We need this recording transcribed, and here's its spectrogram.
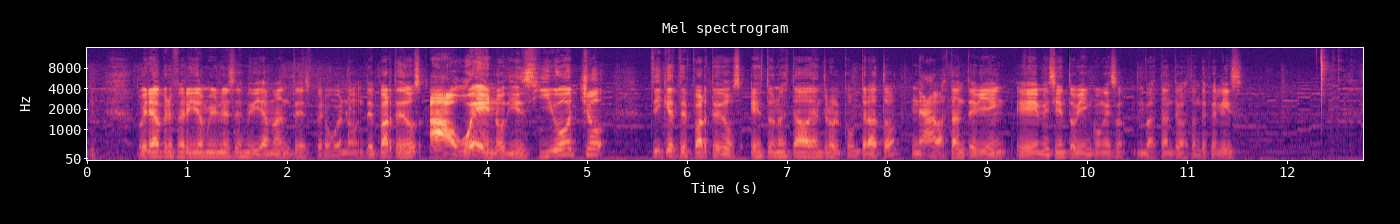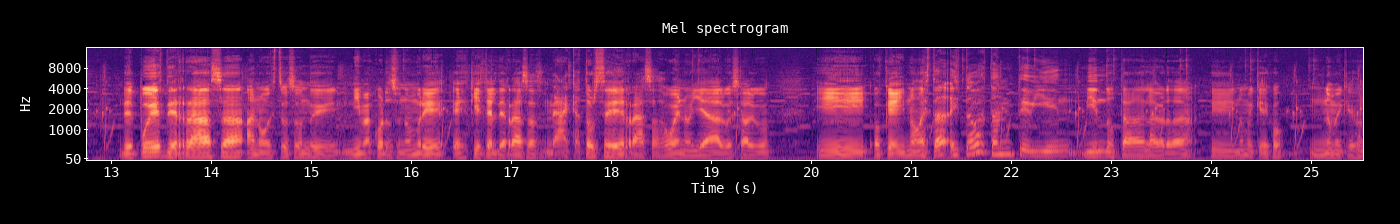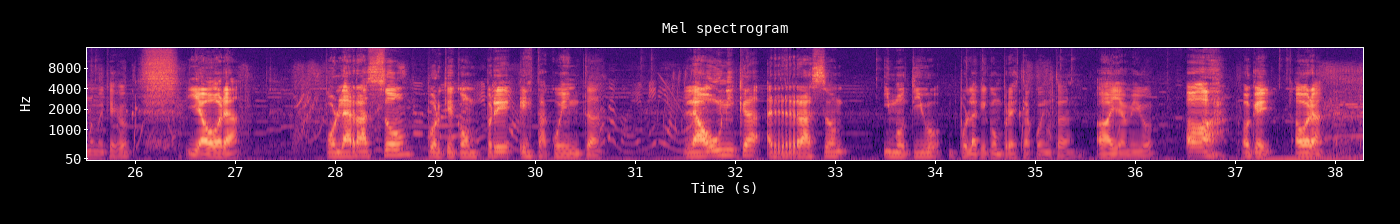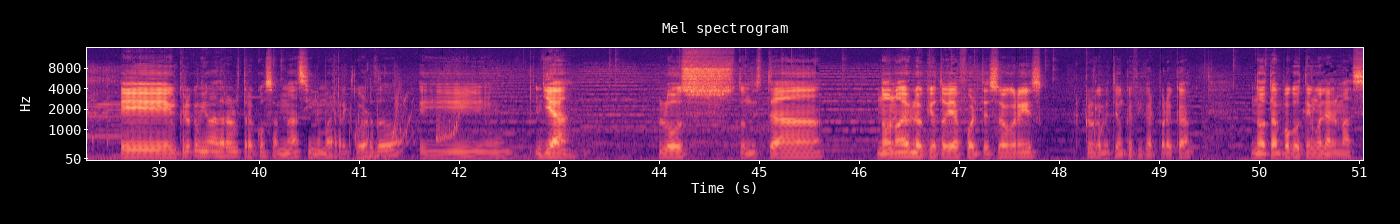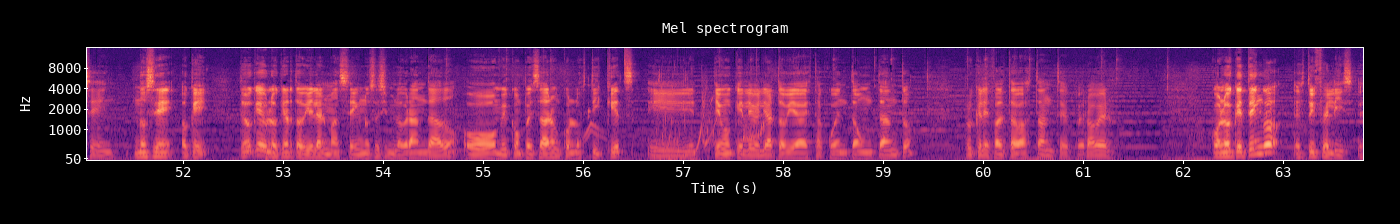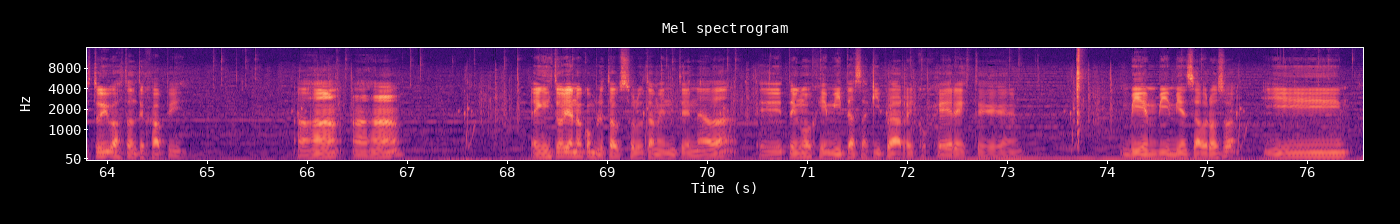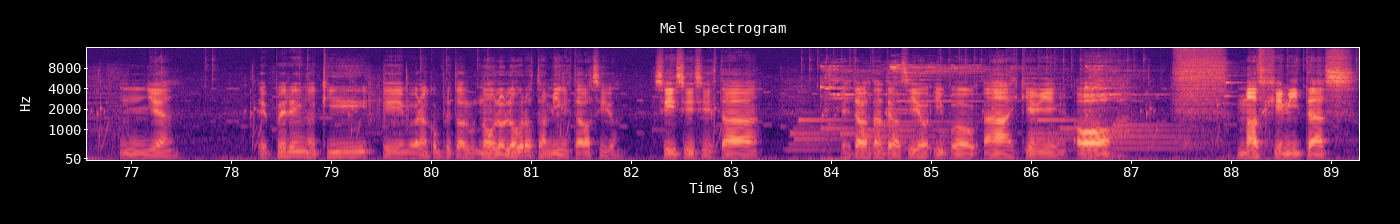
hubiera preferido mil veces mis diamantes. Pero bueno, de parte 2. Ah, bueno, 18 tickets de parte 2. Esto no estaba dentro del contrato. Nada, bastante bien. Eh, me siento bien con eso. Bastante, bastante feliz. Después de raza. Ah, no, estos son de. Ni me acuerdo su nombre. Es que este el de razas. Nada, 14 de razas. Bueno, ya algo es algo. Y, ok, no, está, está bastante bien, bien dotada, la verdad. Eh, no me quejo, no me quejo, no me quejo. Y ahora, por la razón por que compré esta cuenta. La única razón y motivo por la que compré esta cuenta. Ay, amigo. Ah, ok, ahora. Eh, creo que me iba a dar otra cosa más, si no me recuerdo. Eh, ya. Los... ¿Dónde está? No, no desbloqueó todavía Fuertes Ogres. Creo que me tengo que fijar por acá. No, tampoco tengo el almacén. No sé, ok. Tengo que bloquear todavía el almacén, no sé si me lo habrán dado. O me compensaron con los tickets. Eh, tengo que levelear todavía esta cuenta un tanto. Porque le falta bastante, pero a ver. Con lo que tengo, estoy feliz. Estoy bastante happy. Ajá, ajá. En historia no completó absolutamente nada. Eh, tengo gemitas aquí para recoger este... Bien, bien, bien sabroso. Y... Mm, ya. Esperen, aquí eh, me habrán completado... No, los logros también está vacío. Sí, sí, sí, está... Está bastante vacío y puedo... ¡Ay, qué bien! ¡Oh! Más gemitas.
